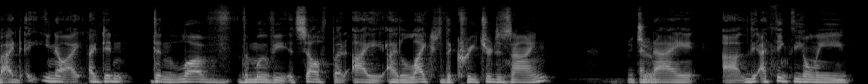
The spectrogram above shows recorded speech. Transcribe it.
I you know I, I didn't didn't love the movie itself, but I I liked the creature design, Me too. and I uh, the, I think the only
